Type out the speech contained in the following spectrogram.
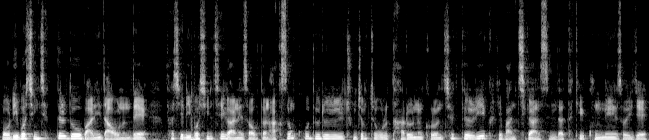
뭐 reversing 책들도 많이 나오는데 사실 reversing 책 안에서 어떤 악성 코드를 중점적으로 다루는 그런 책들이 그렇게 많지가 않습니다. 특히 국내에서 이제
